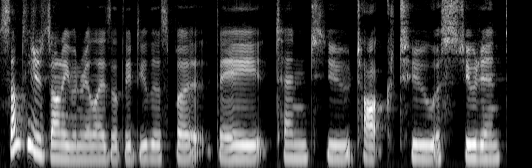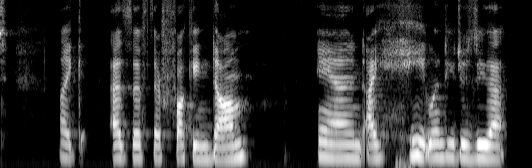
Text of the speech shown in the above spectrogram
some teachers don't even realize that they do this, but they tend to talk to a student like as if they're fucking dumb. And I hate when teachers do that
